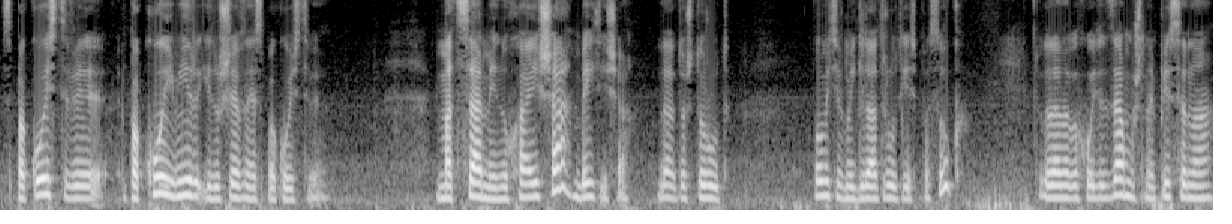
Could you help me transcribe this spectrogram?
спокойствие, покой, мир и душевное спокойствие. Мацами нуха иша, бейт. Да, то, что Рут. Помните, в Магилат Рут есть посук, когда она выходит замуж, написано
